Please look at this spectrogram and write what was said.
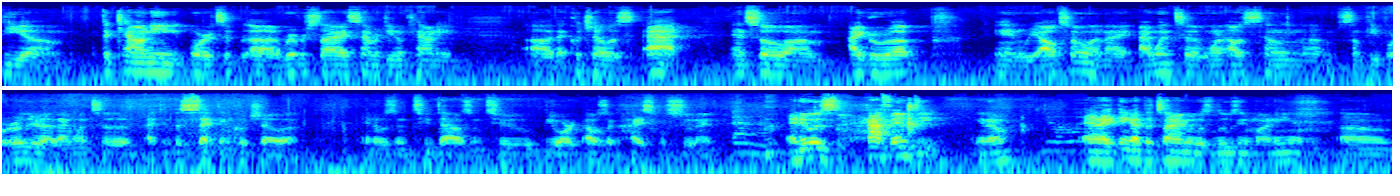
the um, the county, or it's uh, Riverside, San Bernardino County, uh, that Coachella's at. And so um, I grew up in Rialto, and I, I went to one. I was telling um, some people earlier that I went to I think the second Coachella, and it was in 2002. Bjork. I was a high school student, and it was half empty, you know. And I think at the time it was losing money, and um,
